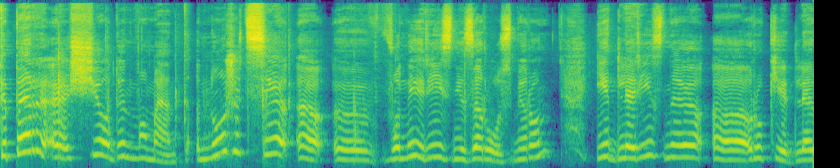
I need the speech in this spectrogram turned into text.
Тепер е, ще один момент. Ножиці е, е, вони різні за розміром і для різної руки, для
